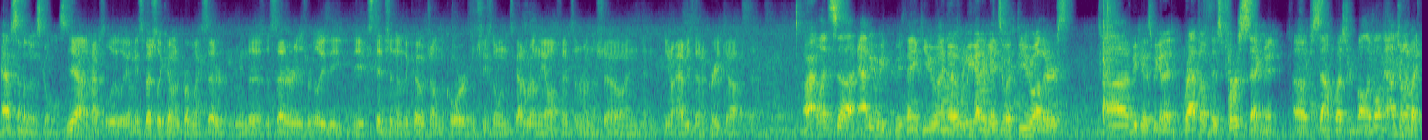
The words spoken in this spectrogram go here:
have some of those goals. Yeah, absolutely. I mean, especially coming from my setter. I mean, the, the setter is really the, the extension of the coach on the court, and she's the one that's got to run the offense and run the show. And, and you know, Abby's done a great job at that. All right, let's, uh, Abby, we, we thank you. I know we got to get to a few others uh, because we got to wrap up this first segment of Southwestern Volleyball. Now joined by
